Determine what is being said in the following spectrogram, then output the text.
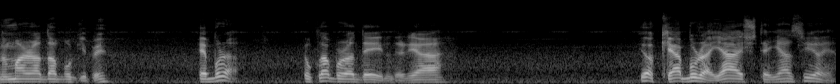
Numara da bu gibi. E bura. Yok la bura değildir ya. Yok ya bura ya işte yazıyor ya.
